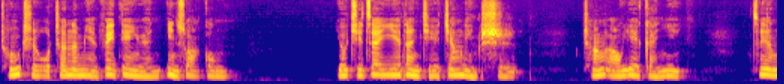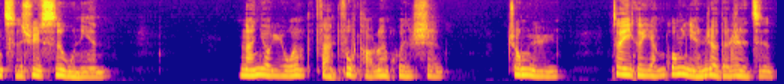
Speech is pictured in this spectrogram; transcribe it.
从此，我成了免费店员、印刷工。尤其在耶诞节将临时，常熬夜赶印，这样持续四五年。男友与我反复讨论婚事，终于在一个阳光炎热的日子，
